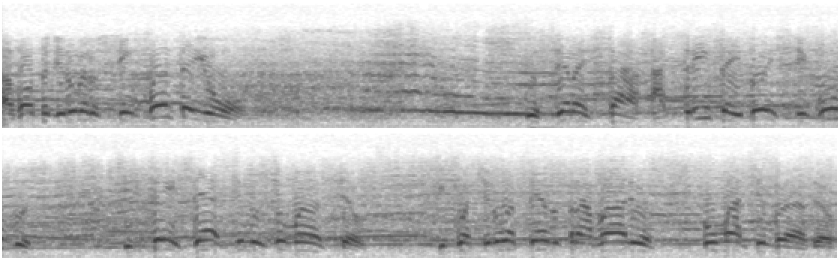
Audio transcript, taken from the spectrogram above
A volta de número 51. O Senna está a 32 segundos e 6 décimos do Mansell, que continua tendo trabalho com Martin Brundle.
